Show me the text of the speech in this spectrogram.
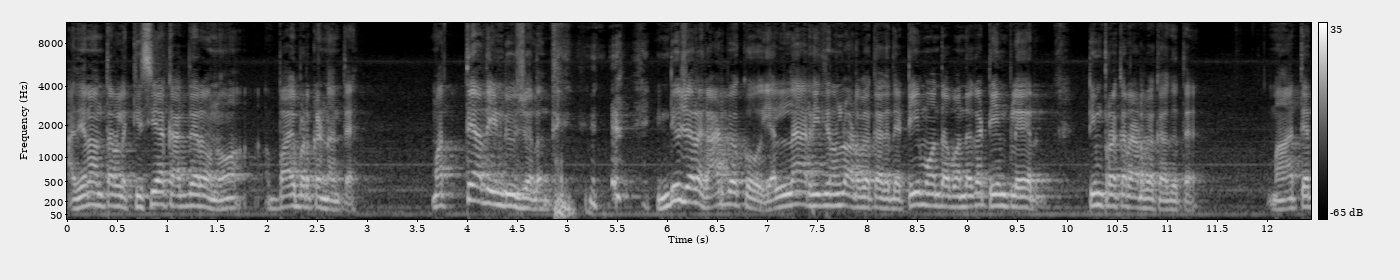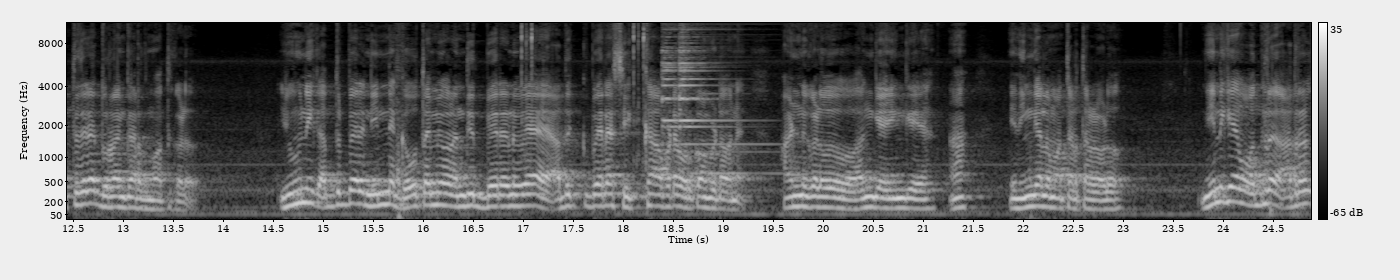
ಅದೇನೋ ಅಂತಾರಲ್ಲ ಕಿಸಿಯೋಕ್ಕಾಗದೇ ಇರೋನು ಬಾಯಿ ಬಡ್ಕಂಡಂತೆ ಮತ್ತೆ ಅದು ಇಂಡಿವಿಜುವಲ್ ಅಂತೆ. ಇಂಡಿವಿಜುವಲಾಗಿ ಆಡಬೇಕು, ಎಲ್ಲ ರೀತಿಯಲ್ಲೂ ಆಡಬೇಕಾಗುತ್ತೆ. ಟೀಮ್ ಅಂತ ಬಂದಾಗ ಟೀಮ್ ಪ್ಲೇಯರ್ ಟೀಮ್ ಪ್ರಕಾರ ಆಡಬೇಕಾಗುತ್ತೆ. ಮಾತೆತ್ತಿದ್ರೆ ದುರಂಕಾರದ ಮಾತುಗಳು. ಇವನಿಗೆ ಅದ್ರ ಬೇರೆ, ನಿನ್ನೆ ಗೌತಮಿ ಅವ್ರು ಅಂದಿದ್ದು ಬೇರೆನೂ ಅದಕ್ಕೆ ಬೇರೆ ಸಿಕ್ಕಾಪಟ್ಟೆ ಹೊರ್ಕೊಂಡ್ಬಿಟ್ಟವನೆ ಹಣ್ಣುಗಳು ಹಂಗೆ ಹಿಂಗೆ ಹಾಂ ನೀನು ಹಿಂಗೆಲ್ಲ ಮಾತಾಡ್ತಾಳೆ ಅವಳು. ನಿನಗೆ ಅದ್ರ, ಅದ್ರಲ್ಲಿ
